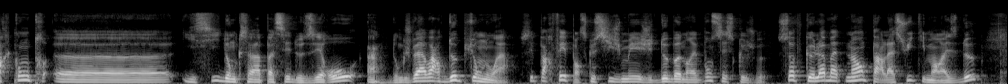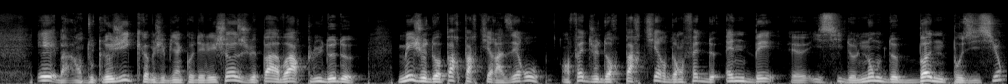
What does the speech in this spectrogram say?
Par contre, euh, ici, donc ça va passer de 0, 1. Donc je vais avoir deux pions noirs. C'est parfait parce que si je mets, j'ai deux bonnes réponses, c'est ce que je veux. Sauf que là maintenant, par la suite, il m'en reste deux. Et bah, en toute logique, comme j'ai bien codé les choses, je ne vais pas avoir plus de 2. Mais je ne dois pas repartir à 0. En fait, je dois repartir en fait, de NB, euh, ici, de nombre de bonnes positions.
